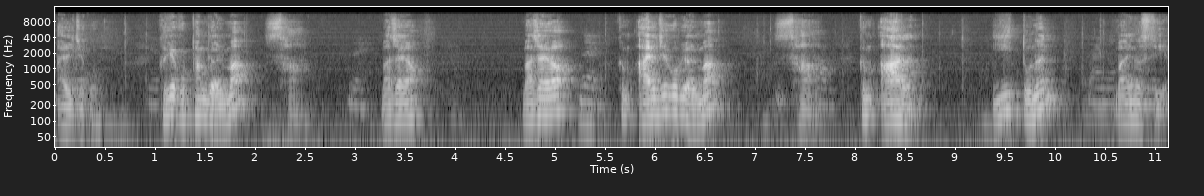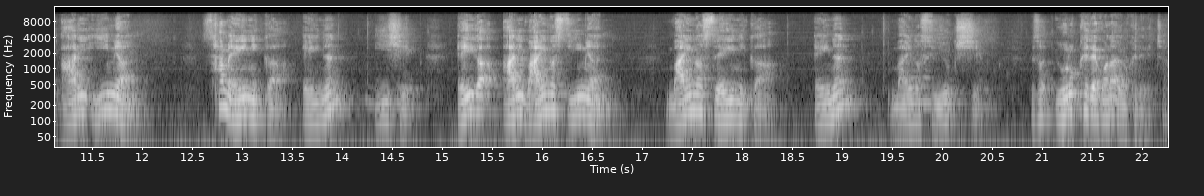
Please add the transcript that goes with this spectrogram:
R 제곱. 그게 곱한 게 얼마? 4. 네. 맞아요? 맞아요? 네. 그럼 R 제곱이 얼마? 4. 그럼 R은 2 또는 마이너스 2. R이 2면 3A니까 A는 20. A가 R이 마이너스 2면 마이너스 A니까 A는 마이너스 60. 그래서 요렇게 되거나 요렇게 되겠죠.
